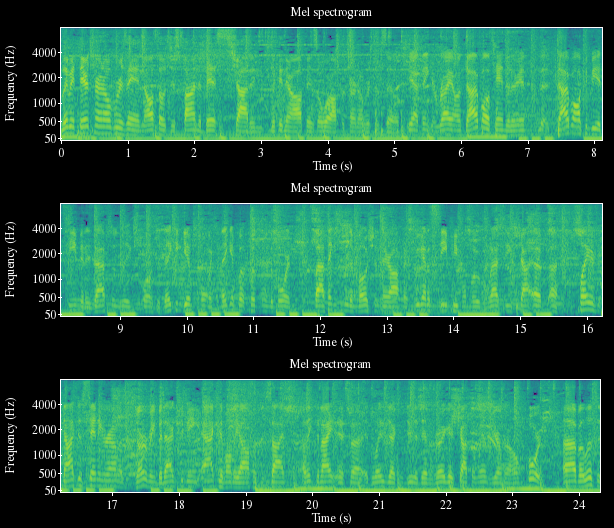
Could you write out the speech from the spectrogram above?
limit their turnovers and also just find the best shot in, within their offense or off the turnovers themselves. Yeah, I think you're right. On Diboll's hand that they're in, Diboll can be a team that is absolutely explosive. They can give points and they can put points on the board, but I think it's going to be the motion in their offense. We got to see people moving. We got to see shot, uh, uh, players not just standing around observing, but actually being active on the offensive side. I think tonight, if, uh, if the Lady Jacks do that, they have a very good shot to win here on their home court. Uh, but listen,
